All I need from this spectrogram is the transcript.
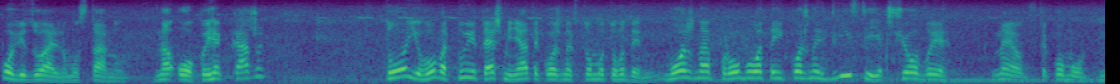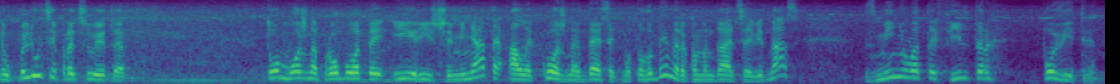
по візуальному стану на око, як кажуть то його вартує теж міняти кожних 100 мотогодин. Можна пробувати і кожних 200, якщо ви не в такому не в пилюці працюєте, то можна пробувати і рідше міняти, але кожних 10 мотогодин рекомендація від нас змінювати фільтр повітряний.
